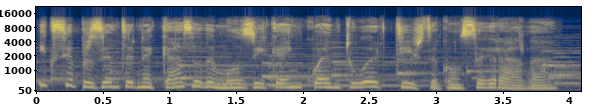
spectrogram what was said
e que se apresenta na Casa da Música enquanto artista consagrada.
